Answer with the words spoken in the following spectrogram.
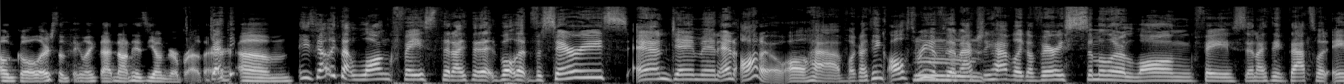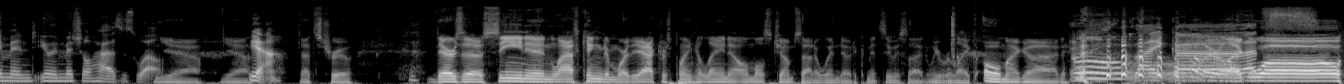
uncle, or something like that, not his younger brother. Yeah, I think- um, He's got like that long face that I think well that Viserys and Daemon and Otto all have. Like I think all three of them Mm. actually have like a very similar long face, and I think that's what Aemond Ewan Mitchell has as well. Yeah, yeah, yeah, That's true. There's a scene in Last Kingdom where the actress playing Helaena almost jumps out a window to commit suicide, and we were like, "Oh my god!" oh, Like, uh, we were like, "Whoa!"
